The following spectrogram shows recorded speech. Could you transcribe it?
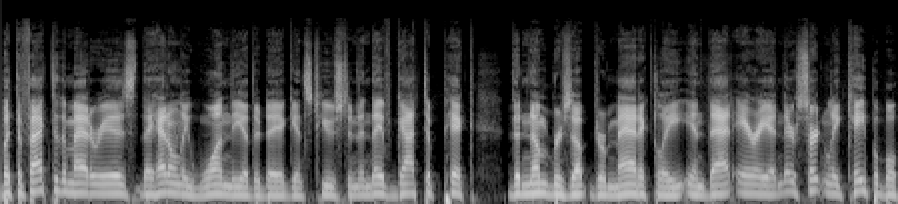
But the fact of the matter is, they had only one the other day against Houston, and they've got to pick the numbers up dramatically in that area. And they're certainly capable.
